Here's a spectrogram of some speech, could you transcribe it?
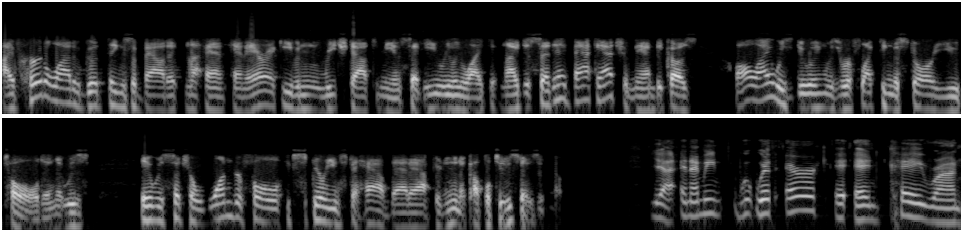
I've heard a lot of good things about it, and, and, and Eric even reached out to me and said he really liked it, and I just said, "Hey, back at you, man," because all I was doing was reflecting the story you told, and it was it was such a wonderful experience to have that afternoon a couple Tuesdays ago. Yeah, and I mean with Eric and Kay, Ron,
